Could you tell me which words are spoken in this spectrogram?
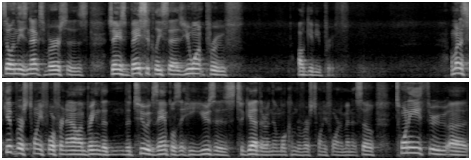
So, in these next verses, James basically says, You want proof? I'll give you proof. I'm going to skip verse 24 for now and bring the, the two examples that he uses together, and then we'll come to verse 24 in a minute. So, 20 through, uh,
